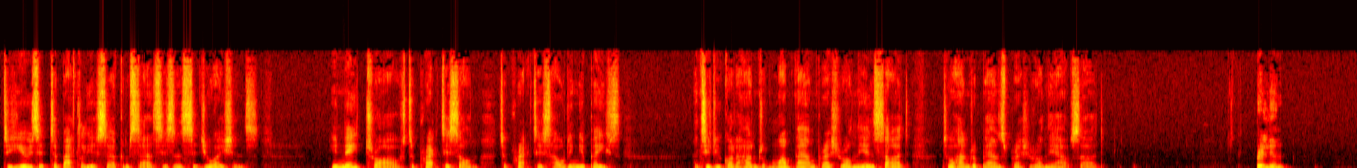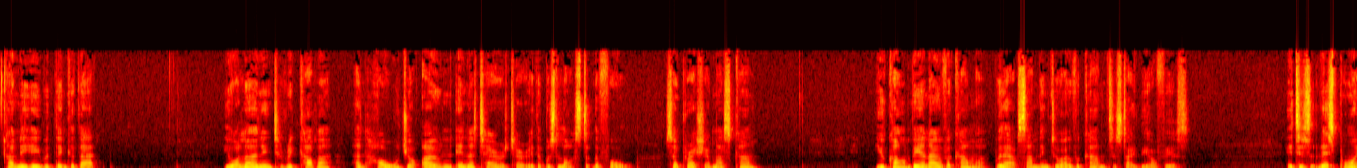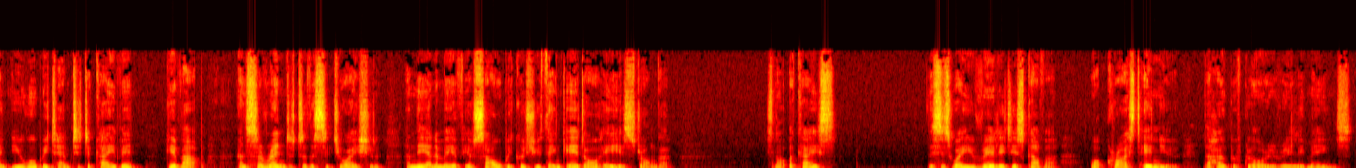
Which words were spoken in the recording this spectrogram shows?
To use it to battle your circumstances and situations. You need trials to practice on, to practice holding your peace until you've got a 101 pound pressure on the inside to 100 pounds pressure on the outside. Brilliant. Only he would think of that. You are learning to recover and hold your own inner territory that was lost at the fall, so pressure must come. You can't be an overcomer without something to overcome, to state the obvious. It is at this point you will be tempted to cave in, give up, and surrender to the situation and the enemy of your soul because you think it or he is stronger. It's not the case. This is where you really discover what Christ in you, the hope of glory, really means.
